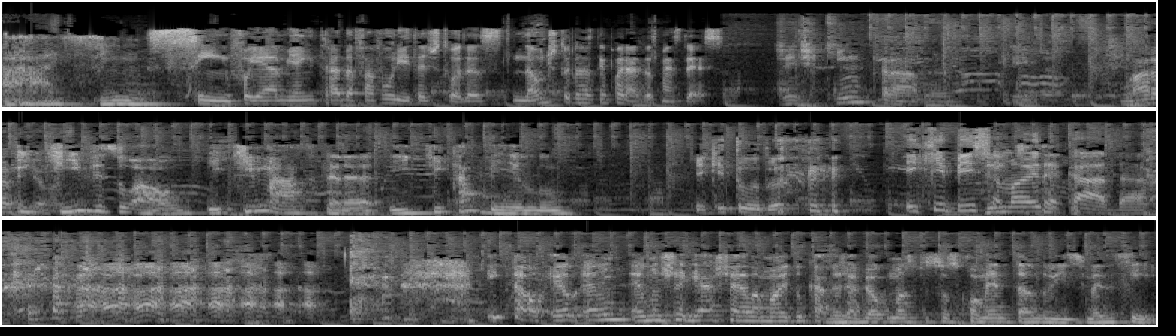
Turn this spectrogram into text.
Ai, sim. Sim, foi a minha entrada favorita de todas. Não de todas as temporadas, mas dessa. Gente, que entrada. Incrível. E Maravilhosa. que visual, e que máscara, e que cabelo. E que tudo. E que bicha mal educada. Então, eu, eu, não, eu não cheguei a achar ela mal educada. Eu já vi algumas pessoas comentando isso, mas assim,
